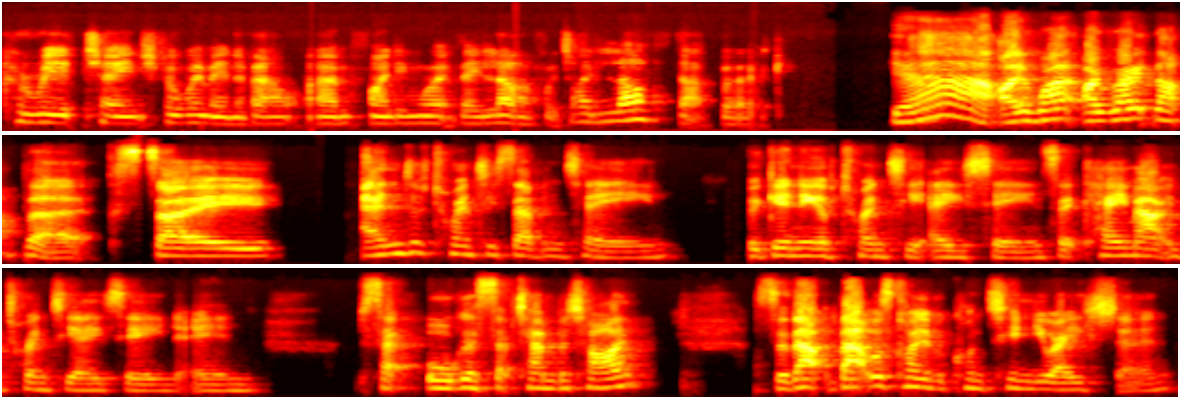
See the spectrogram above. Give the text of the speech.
career change for women, about um, finding work they love, which I love that book. Yeah, I wrote, I wrote that book. So, end of 2017, beginning of 2018. So, it came out in 2018 in August, September time. So, that, that was kind of a continuation.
